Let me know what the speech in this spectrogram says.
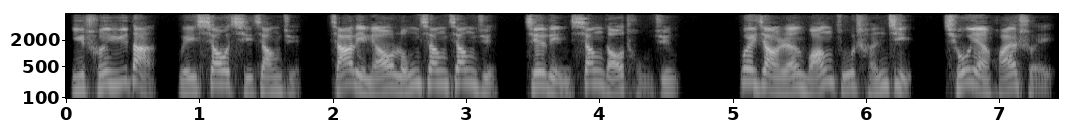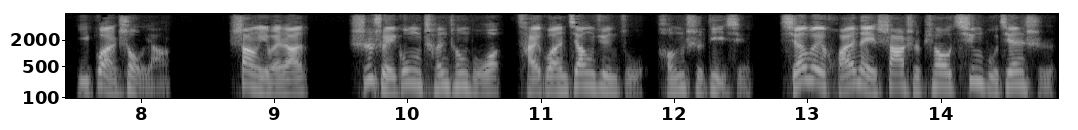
以淳于旦为骁骑将军，贾里苗龙骧将军，皆领湘岛统军。魏将人王族陈迹求掩淮水以灌寿阳，上以为然。使水公陈成伯才观将军组横视地形，咸为淮内沙石漂轻不坚实，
